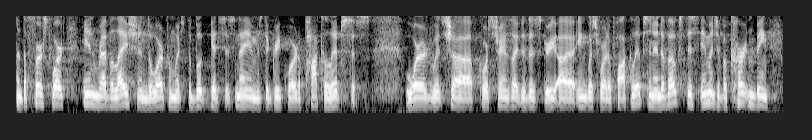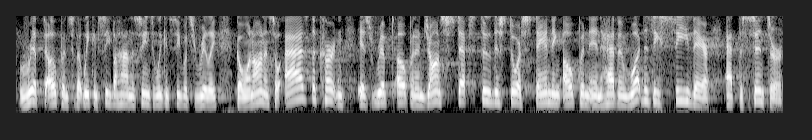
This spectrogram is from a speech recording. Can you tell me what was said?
And the first word in Revelation, the word from which the book gets its name, is the Greek word apocalypsis word which, uh, of course, translates to this Greek, uh, English word apocalypse, and it evokes this image of a curtain being ripped open so that we can see behind the scenes and we can see what's really going on. And so, as the curtain is ripped open and John steps through this door standing open in heaven, what does he see there at the center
